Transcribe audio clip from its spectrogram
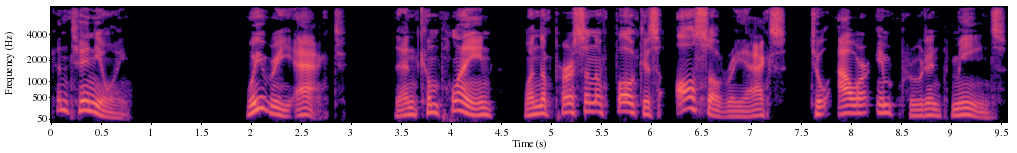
Continuing, we react, then complain when the person of focus also reacts to our imprudent means.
